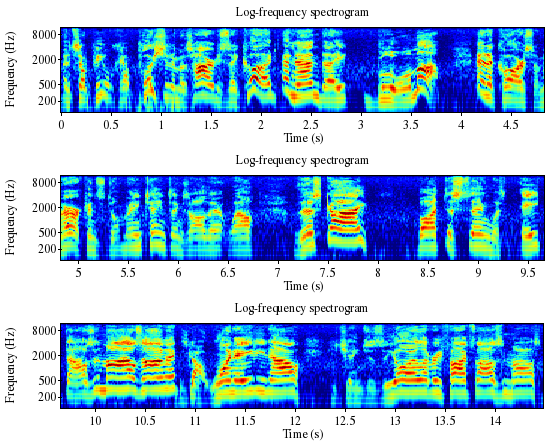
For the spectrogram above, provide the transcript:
and so people kept pushing them as hard as they could, and then they blew them up. And of course, Americans don't maintain things all that well. This guy bought this thing with 8,000 miles on it. He's got 180 now. He changes the oil every 5,000 miles,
